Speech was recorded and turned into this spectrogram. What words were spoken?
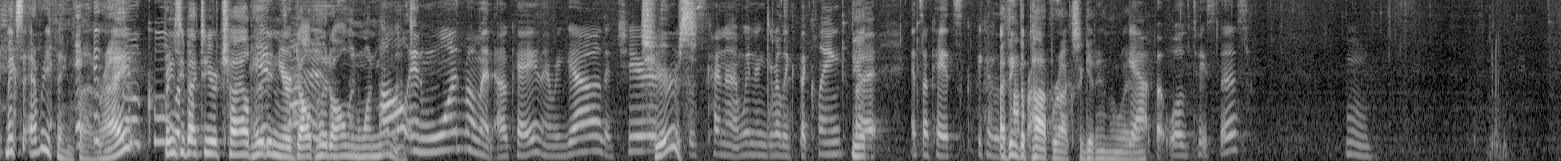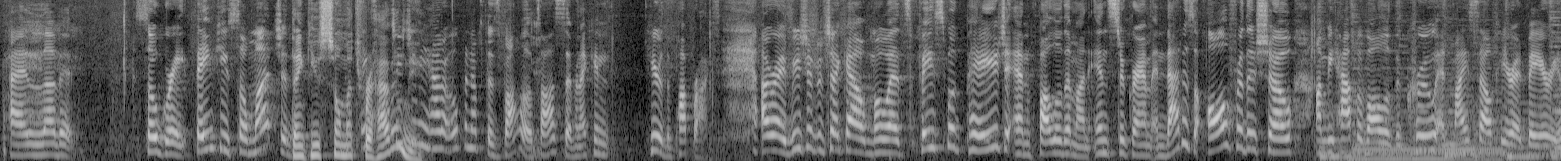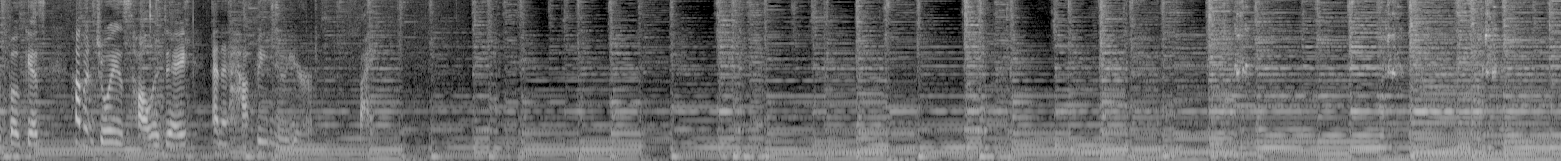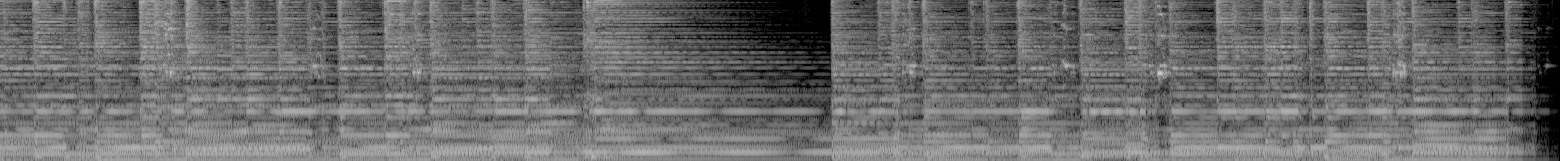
Makes everything fun, right? So cool. Brings you back to your childhood and your does. adulthood all in one moment. All in one moment. Okay, there we go. The cheers. Cheers. This kind of we didn't really get the clink, but yeah. it's okay. It's because I think the pop rocks are getting in the way. Yeah, but we'll taste this. Hmm. I love it. So great. Thank you so much. And Thank you so much for having me. teaching me how to open up this bottle. It's awesome, and I can here are the Pop Rocks. All right, be sure to check out Moet's Facebook page and follow them on Instagram. And that is all for this show. On behalf of all of the crew and myself here at Bay Area Focus, have a joyous holiday and a happy new year.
